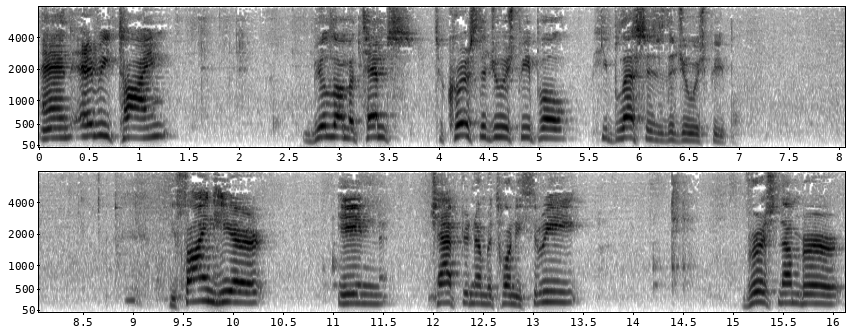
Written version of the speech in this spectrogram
And every time Bilam attempts to curse the Jewish people, he blesses the Jewish people. We find here in chapter number 23, verse number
